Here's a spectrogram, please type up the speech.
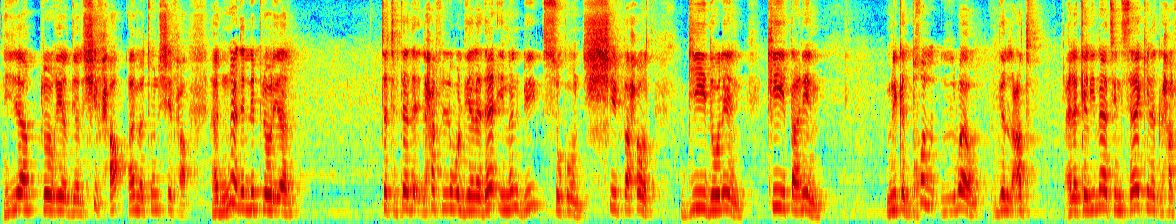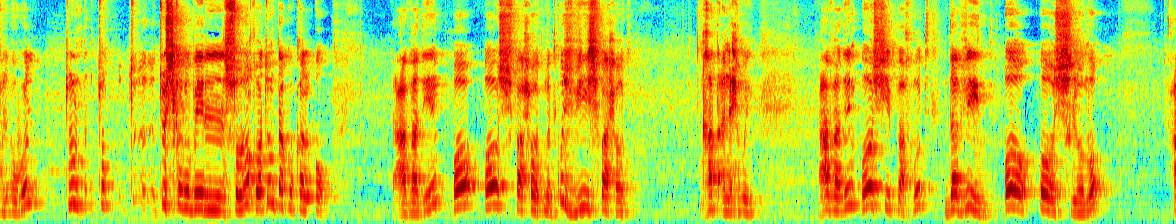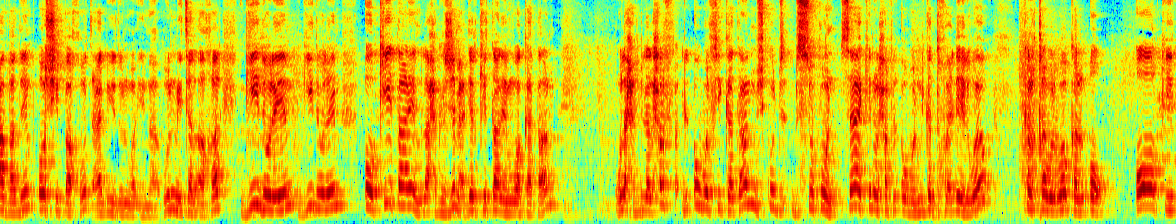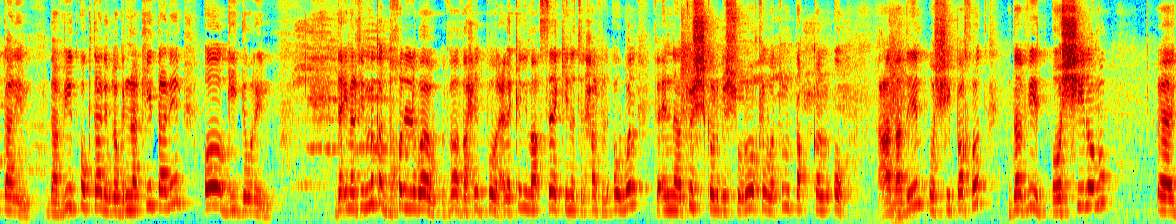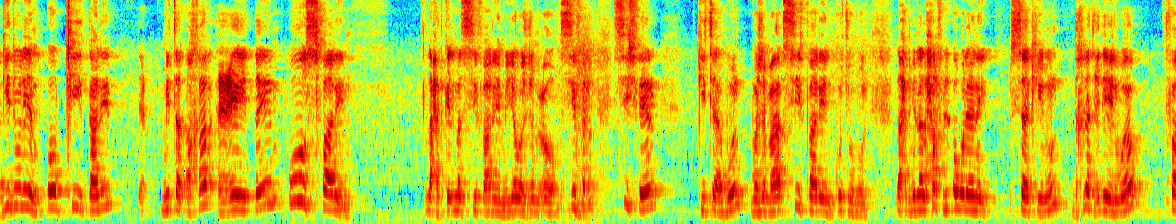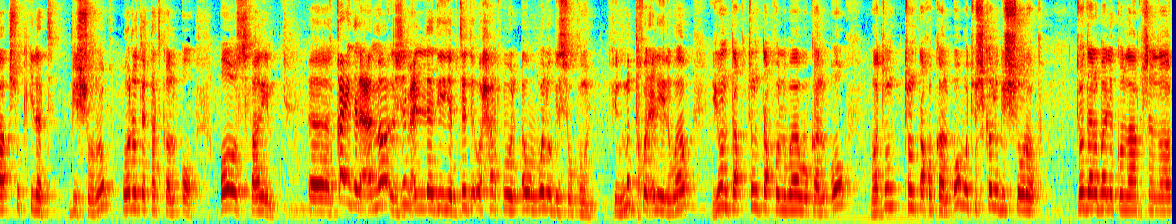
هي pluriel ديال שפחה أمة שפחה. هاد النوع ديال les pluriels تتبتدأ الحرف الأول ديالها دائما بالسكون. שפחות كيدولين كيطانين ملي كتدخل الواو ديال العطف على كلمات ساكنة الحرف الأول تشكل بالشروق وتنطق كالأو. عفادين أو أو شفاحوت. ما تقولش في شفاحوت. خطأ نحوي. أو شيباخوت دافيد أو أو شلومو عفاديم أو شيباخوت عبيد وإماء مثال آخر جيدوليم جيدوليم أو كيتانيم لاحظ الجمع ديال كيتانيم وكاتان ولاحظ بلي الحرف الأول في كاتان مشكول بالسكون ساكن الحرف الأول ملي كتدخل عليه الواو كنلقاو الواو كالاو أو كيتانيم دافيد اوكتانيم لو قلنا كيتانيم أو غيدوريم دائما فيما كتدخل الواو فافا حيبول على كلمة ساكنة الحرف الأول فإنها تشكل بالشروق وتنطق كالأو عظاديم أو شيباخوت دافيد أو شيلومو جيدوليم أو كيتانيم مثال آخر عيطيم أو صفاريم لاحظ كلمة سفاريم هي وجمع سفر سفر كتاب وجمع سفارين كتب لاحظ بلا الحرف الأولاني ساكن دخلت عليه الواو. فشكلت بالشروق ونطقت كالأو. أو صفاريم آه القاعدة العامة الجمع الذي يبتدئ حرفه الأول بسكون. في المدخل عليه الواو ينطق تنطق الواو كالأو وتنطق كالأو وتشكل بالشروق. تضرب لكل شاء الله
